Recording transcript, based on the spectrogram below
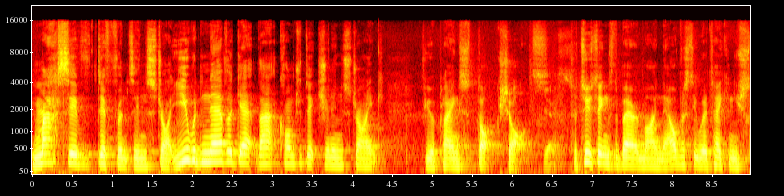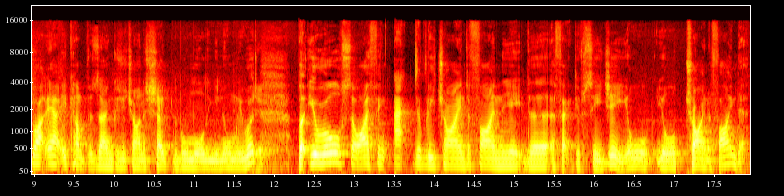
massive difference in strike. You would never get that contradiction in strike if you were playing stock shots. Yes. So two things to bear in mind now. Obviously, we're taking you slightly out of your comfort zone because you're trying to shape the ball more than you normally would. Yeah. But you're also, I think, actively trying to find the the effective CG. You're you're trying to find it.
